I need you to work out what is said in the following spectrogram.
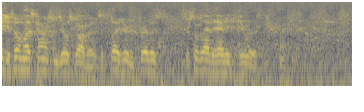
Thank you so much, Congressman Joe Scarborough. It's a pleasure and a privilege. We're so glad to have you here with us. Thank you.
